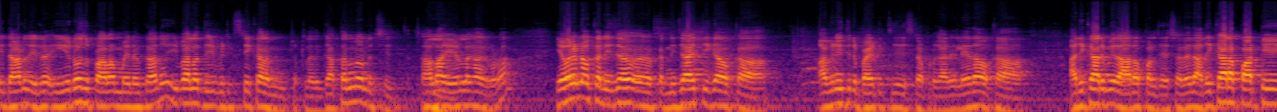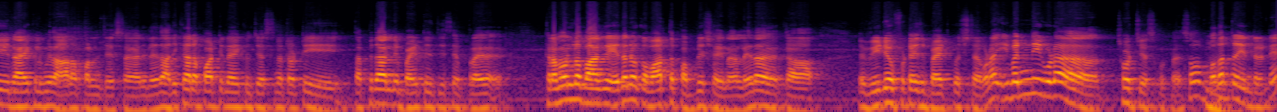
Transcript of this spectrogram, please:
ఈ దాడులు ఈ రోజు ప్రారంభమైనవి కాదు ఇవాళ వీటికి శ్రీకారం చుట్టలేదు. గతంలో నుంచి చాలా ఏళ్ళగా కూడా ఎవరైనా ఒక నిజ ఒక నిజాయితీగా ఒక అవినీతిని బయటకు చేసినప్పుడు కానీ లేదా ఒక అధికారి మీద ఆరోపణలు చేసినా లేదా అధికార పార్టీ నాయకుల మీద ఆరోపణలు చేసినా కానీ లేదా అధికార పార్టీ నాయకులు చేస్తున్నటువంటి తప్పిదాలని బయటకు తీసే ప్ర క్రమంలో భాగంగా ఏదైనా ఒక వార్త పబ్లిష్ అయినా లేదా ఒక వీడియో ఫుటేజ్ బయటకు వచ్చినా కూడా ఇవన్నీ కూడా చోటు చేసుకుంటున్నాయి. సో మొదట ఏంటంటే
